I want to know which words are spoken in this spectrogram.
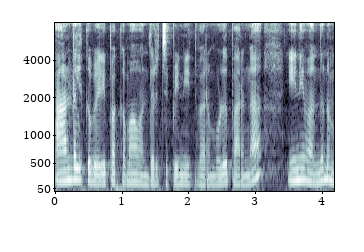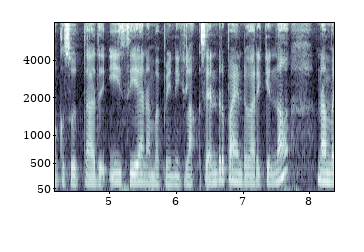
ஹேண்டலுக்கு வெளிப்பக்கமாக வந்துருச்சு. பின்னிட்டு வரும்பொழுது பாருங்கள் இனி வந்து நமக்கு சுற்றாது ஈஸியாக நம்ம பின்னிக்கலாம். சென்ட்ரு பாயிண்ட் வரைக்கும் தான் நம்ம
